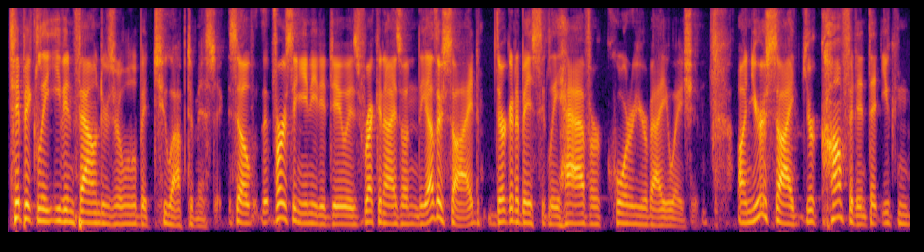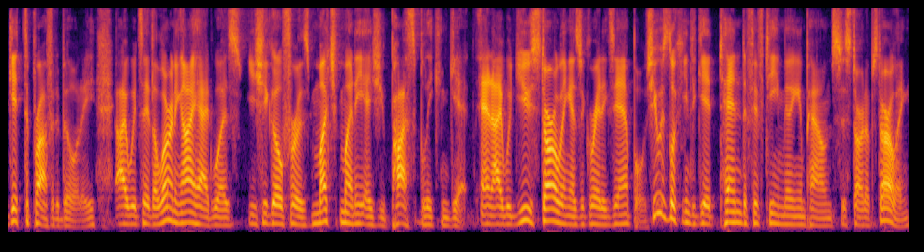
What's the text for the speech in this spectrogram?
typically even founders are a little bit too optimistic. So the first thing you need to do is recognize on the other side, they're going to basically have or quarter your valuation. On your side, you're confident that you can get to profitability. I would say the learning I had was you should go for as much money as you possibly can get. And I would use Starling as a great example. She was looking to get 10 to 15 million pounds to start up Starling.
